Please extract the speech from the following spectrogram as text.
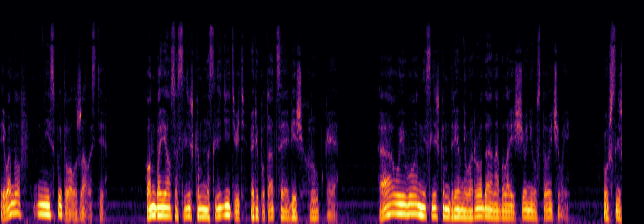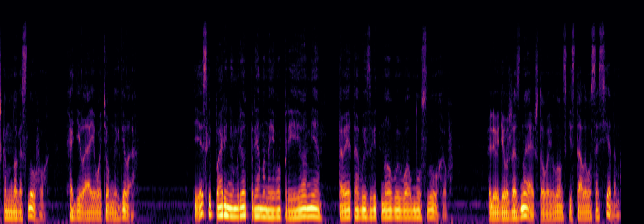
Иванов не испытывал жалости. Он боялся слишком наследить, ведь репутация — вещь хрупкая. А у его не слишком древнего рода она была еще неустойчивой. Уж слишком много слухов ходило о его темных делах. Если парень умрет прямо на его приеме, то это вызовет новую волну слухов. Люди уже знают, что Вавилонский стал его соседом,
